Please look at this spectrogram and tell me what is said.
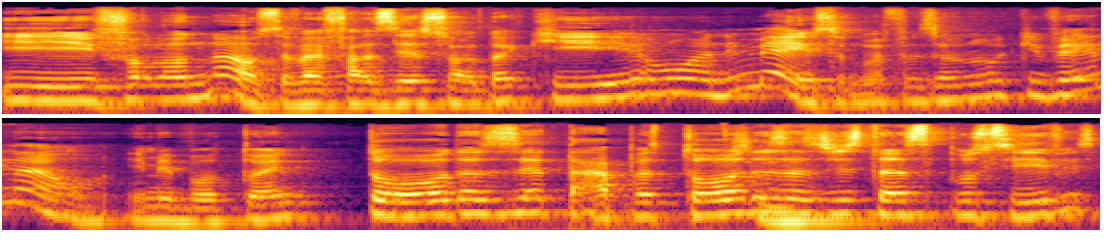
e falou: não, você vai fazer só daqui um ano e meio, você não vai fazer no ano que vem, não. E me botou em todas as etapas, todas Sim. as distâncias possíveis.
